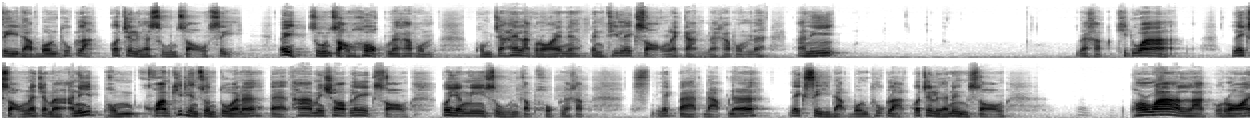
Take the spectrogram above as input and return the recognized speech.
4ดับบนทุกหลักก็จะเหลือ 0 2 4 เอ้ย 0 2 6 นะครับผม ผมจะให้หลักร้อยเนี่ยเป็นที่เลข 2 แล้วกันนะครับผมนะ อันนี้นะครับคิดว่าเลข 2 น่าจะมา อันนี้ผมความคิดเห็นส่วนตัวนะ แต่ถ้าไม่ชอบเลข 2 ก็ยังมี 0 กับ 6 นะครับ เลข 8 ดับนะ เลข 4 ดับบนทุกหลักก็จะเหลือ 1 2 เพราะว่าหลักร้อย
